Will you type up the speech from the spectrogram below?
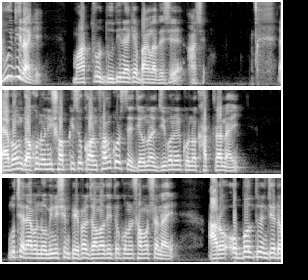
দুই দিন আগে, মাত্র দুদিন আগে বাংলাদেশে আসে। এবং যখন উনি সব কিছু কনফার্ম করছে যে ওনার জীবনের কোনো খাতরা নাই, বুঝছেন? এবং নমিনেশন পেপার জমা দিতে কোনো সমস্যা নাই, আরও অভ্যন্তরীণ যেটা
